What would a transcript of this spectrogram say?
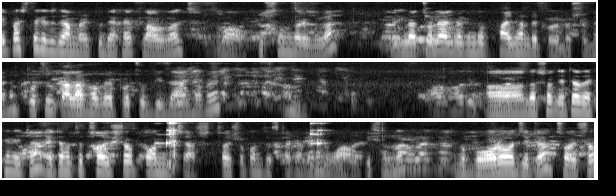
এই পাশ থেকে যদি আমরা একটু দেখাই ফ্লাওয়ার বাজ ওয়াও কি সুন্দর এগুলা। এগুলা চলে আসবে কিন্তু ফাইভ হান্ড্রেড করে দর্শক দেখেন। প্রচুর কালার হবে প্রচুর ডিজাইন হবে। দর্শক এটা দেখেন এটা এটা হচ্ছে ছয়শো পঞ্চাশ ছয়শো পঞ্চাশ টাকা। দেখেন ওয়াও কি সুন্দর। বড় যেটা ছয়শো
